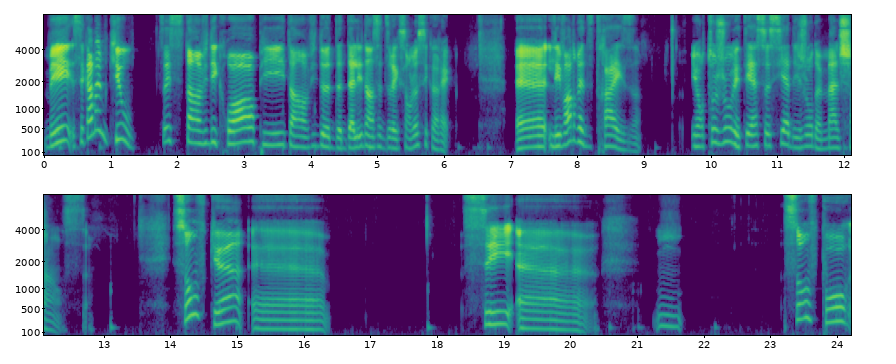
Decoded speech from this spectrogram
Mais c'est quand même cute. Sais, si tu as envie d'y croire, puis tu as envie d'aller dans cette direction-là, c'est correct. Euh, les vendredis 13, ils ont toujours été associés à des jours de malchance. Sauf que euh, c'est. Euh, sauf pour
